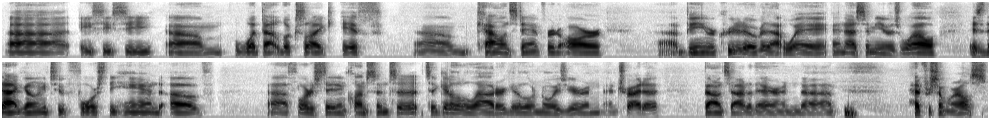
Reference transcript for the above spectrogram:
uh, ACC, um, what that looks like if um, Cal and Stanford are uh, being recruited over that way, and SMU as well. Is that going to force the hand of uh, Florida State and Clemson to to get a little louder, get a little noisier, and, and try to bounce out of there and uh, head for somewhere else?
